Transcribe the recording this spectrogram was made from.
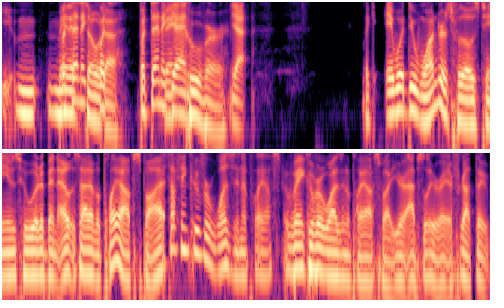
m- But then, Minnesota, but, but then again, Vancouver. yeah, Like it would do wonders for those teams who would have been outside of a playoff spot. I thought Vancouver was in a playoff spot. Vancouver was in a playoff spot. You're absolutely right. I forgot the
